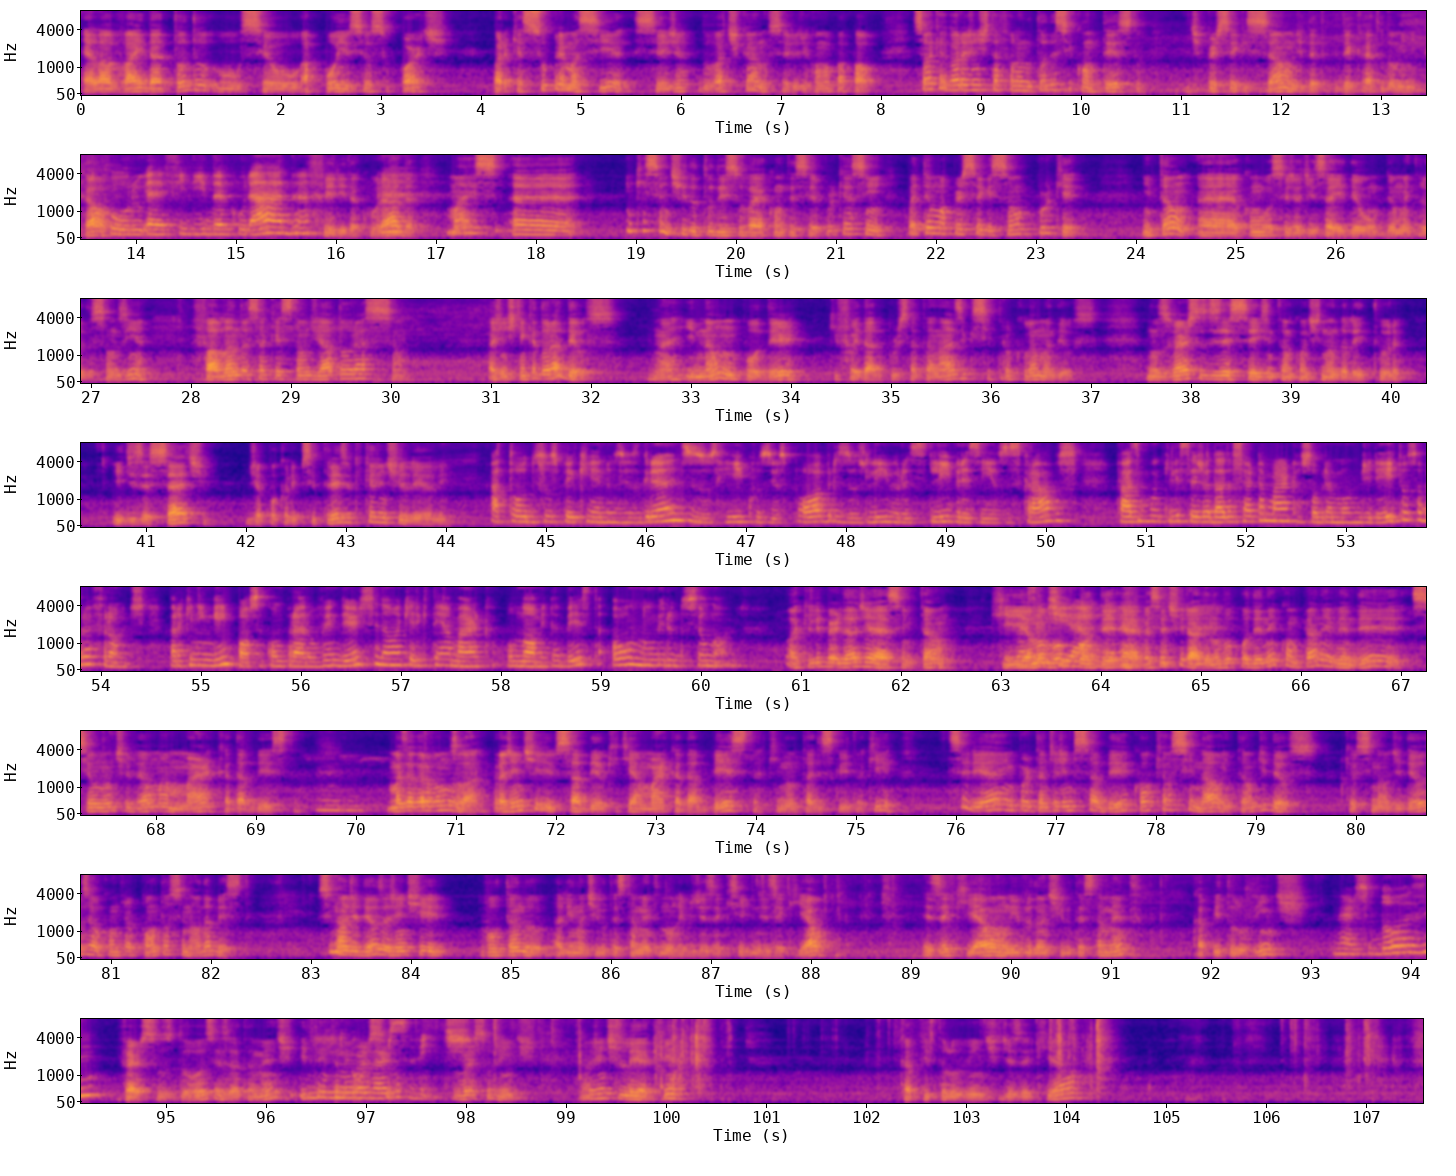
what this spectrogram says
ela vai dar todo o seu apoio, o seu suporte para que a supremacia seja do Vaticano, seja de Roma Papal. Só que agora a gente está falando todo esse contexto de perseguição, de, de decreto dominical. Curo, é, ferida curada. Ferida curada. Mas é, em que sentido tudo isso vai acontecer? Porque assim, vai ter uma perseguição, por quê? Então, é, como você já disse aí, deu, deu uma introduçãozinha, falando essa questão de adoração. A gente tem que adorar Deus, né? e não um poder que foi dado por Satanás e que se proclama Deus. Nos versos 16, então, continuando a leitura, e 17 de Apocalipse 13, o que, que a gente lê ali? A todos os pequenos e os grandes, os ricos e os pobres, os livres, livres e os escravos, fazem com que lhe seja dada certa marca sobre a mão direita ou sobre a fronte, para que ninguém possa comprar ou vender, senão aquele que tem a marca, o nome da besta ou o número do seu nome. Ah, que liberdade é essa, então? Que, que eu não vou tirada, poder. Né? É, vai ser tirada. Eu não vou poder nem comprar nem vender se eu não tiver uma marca da besta. Uhum. Mas agora vamos lá. Para a gente saber o que é a marca da besta, que não está descrito aqui, seria importante a gente saber qual que é o sinal, então, de Deus. Porque o sinal de Deus é o contraponto ao sinal da besta. O sinal de Deus, a gente, voltando ali no Antigo Testamento, no livro de Ezequiel, Ezequiel é um livro do Antigo Testamento, capítulo 20. Verso 12. Versos 12, exatamente. E, e tem também o verso, verso 20. O verso 20. Então a gente lê aqui, capítulo 20 de Ezequiel,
